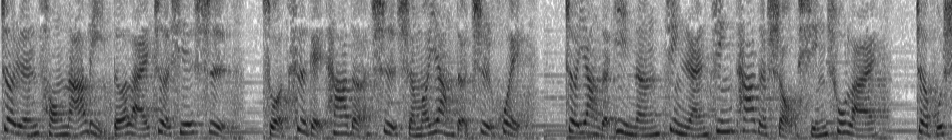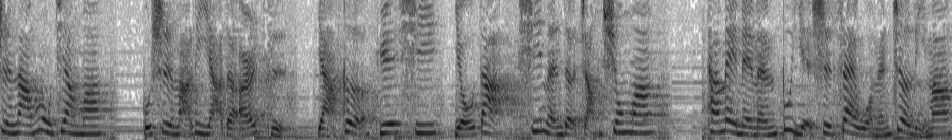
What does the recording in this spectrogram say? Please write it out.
这人从哪里得来这些事？所赐给他的是什么样的智慧？这样的异能竟然经他的手行出来？这不是那木匠吗？”不是玛利亚的儿子雅各、约西、犹大、西门的长兄吗？他妹妹们不也是在我们这里吗？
